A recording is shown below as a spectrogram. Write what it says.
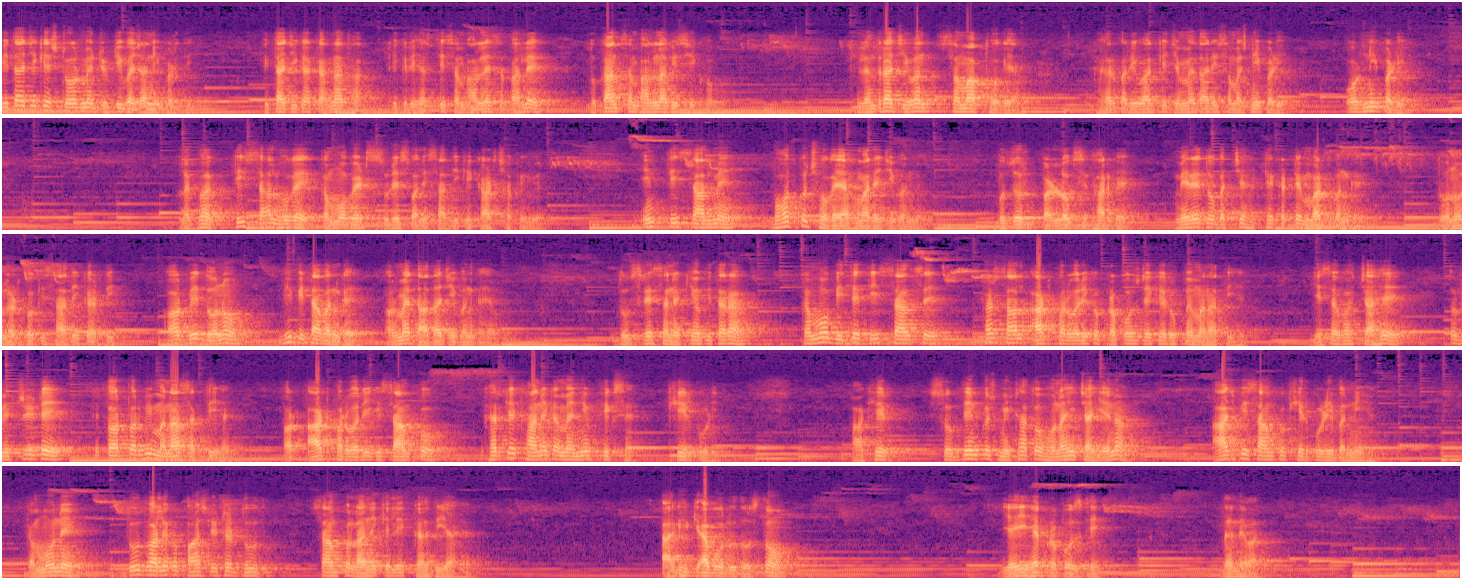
पिताजी के स्टोर में ड्यूटी बजानी पड़ती। पिताजी का कहना था कि गृहस्थी संभालने से पहले दुकान संभालना भी सीखो। खिलंदरा जीवन समाप्त हो गया। घर परिवार की ज़िम्मेदारी समझनी पड़ी, ओढ़नी पड़ी। लगभग तीस साल हो गए कम्मो बेट सुरेश वाली शादी के कार्ड छपे हुए इन तीस साल में बहुत कुछ हो गया हमारे जीवन में। बुज़ुर्ग परलोक सिधार गए। मेरे दो बच्चे हट्टे कट्टे मर्द बन गए। दोनों लड़कों की शादी कर दी और वे दोनों भी पिता बन गए और मैं दादाजी बन गया दूसरे सनकियों की तरह कम्मो बीते तीस साल से हर साल आठ फरवरी को प्रपोज डे के रूप में मनाती है। जिसे वह चाहे तो विक्ट्री डे के तौर पर भी मना सकती है। और 8 फरवरी की शाम को घर के खाने का मेन्यू फिक्स है, खीर पूड़ी। आखिर शुभ दिन कुछ मीठा तो होना ही चाहिए ना? आज भी शाम को खीर पूड़ी बननी है। कम्मो ने दूध वाले को पाँच लीटर दूध शाम को लाने के लिए कह दिया है। आगे क्या बोलूँ दोस्तों? यही है प्रपोज डे। धन्यवाद।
